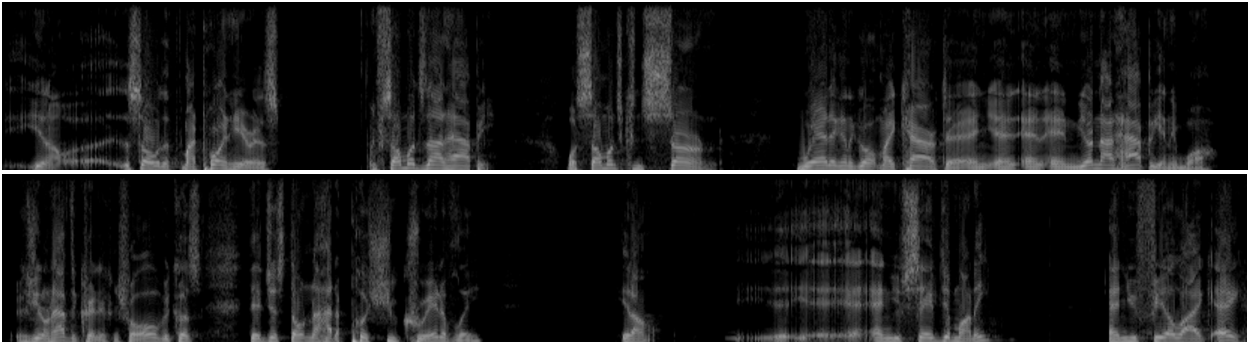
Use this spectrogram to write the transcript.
you know, uh, so the, my point here is if someone's not happy or someone's concerned where they're going to go with my character and, and, and, and you're not happy anymore because you don't have the creative control because they just don't know how to push you creatively, you know, and you saved your money and you feel like, hey,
